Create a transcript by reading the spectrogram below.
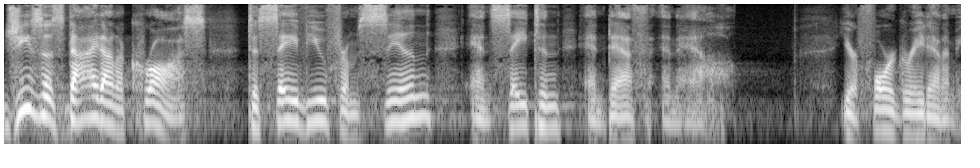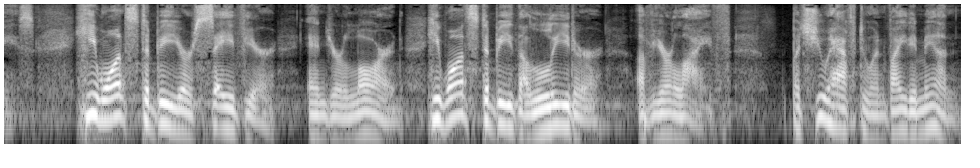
Jesus died on a cross to save you from sin and Satan and death and hell. Your four great enemies. He wants to be your Savior and your Lord. He wants to be the leader of your life. But you have to invite Him in.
